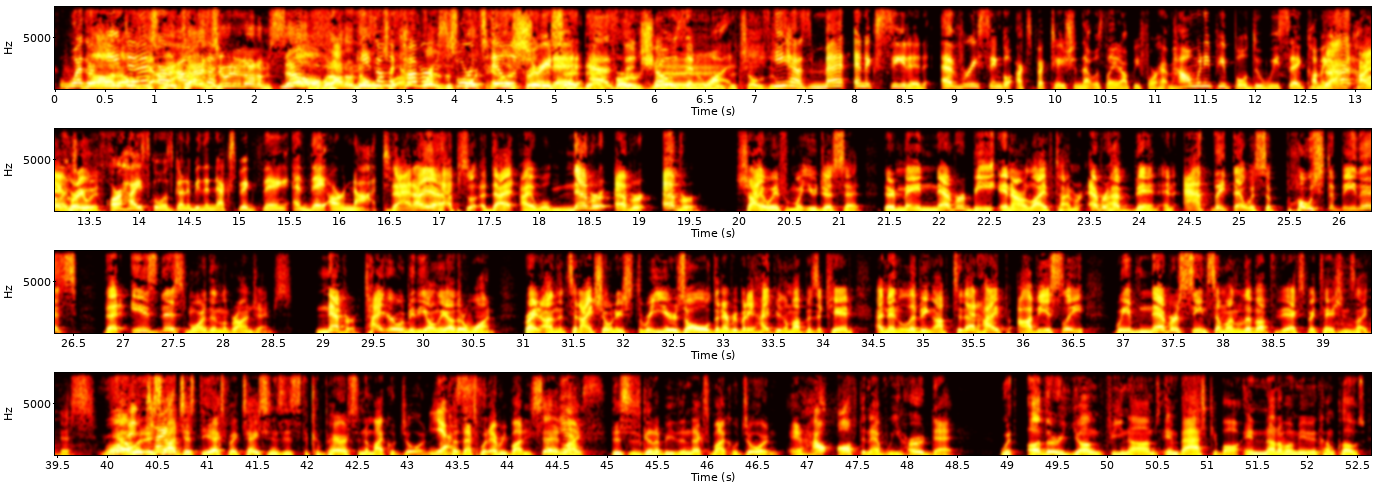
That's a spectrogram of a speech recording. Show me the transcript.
Whether No, he did or sports outside, Tattooed it on himself. No, but I don't know. He's on the one- cover what of is the Sports Illustrated said that as the chosen Yeah, one. The chosen he one. has met and exceeded every single expectation that was laid out before him. How many people do we say coming out of That I college agree with. or high school is going to be the next big thing, and they are not? That I absolutely that I will never ever ever shy away from what you just said. There may never be in our lifetime or ever have been an athlete that was supposed to be this that is this more than LeBron James. Never. Tiger would be the only other one, right? On the Tonight Show when he was three years old and everybody hyping him up as a kid and then living up to that hype, obviously. We've never seen someone live up to the expectations like this. Well, yeah, and but it's Ti- not just the expectations; it's the comparison to Michael Jordan. Yes. because that's what everybody said. Yes. Like this is going to be the next Michael Jordan. And how often have we heard that with other young phenoms in basketball, and none of them even come close?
